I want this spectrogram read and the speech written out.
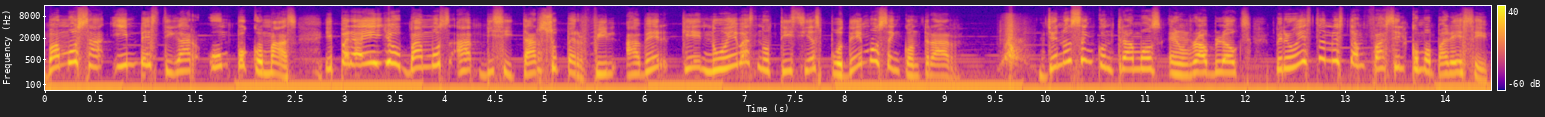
vamos a investigar un poco más y para ello vamos a visitar su perfil a ver qué nuevas noticias podemos encontrar. Ya nos encontramos en Roblox, pero esto no es tan fácil como parece.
